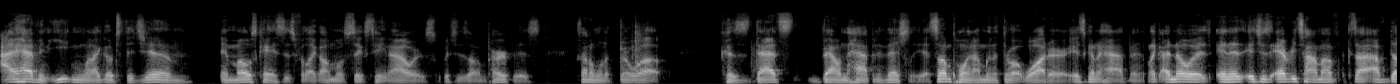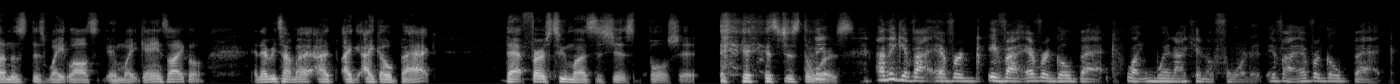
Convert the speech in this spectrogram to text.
i haven't eaten when i go to the gym in most cases for like almost 16 hours which is on purpose because i don't want to throw up because that's bound to happen eventually. At some point, I'm going to throw up water. It's going to happen. Like I know it, and it, it's just every time I've because I've done this this weight loss and weight gain cycle, and every time I I, I go back, that first two months is just bullshit. it's just the I think, worst. I think if I ever if I ever go back, like when I can afford it, if I ever go back,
